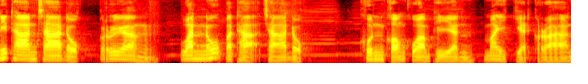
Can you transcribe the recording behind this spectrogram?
นิทานชาดกเรื่อง วันนุปถะชาดก คุณของความเพียรไม่เกียจคร้าน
